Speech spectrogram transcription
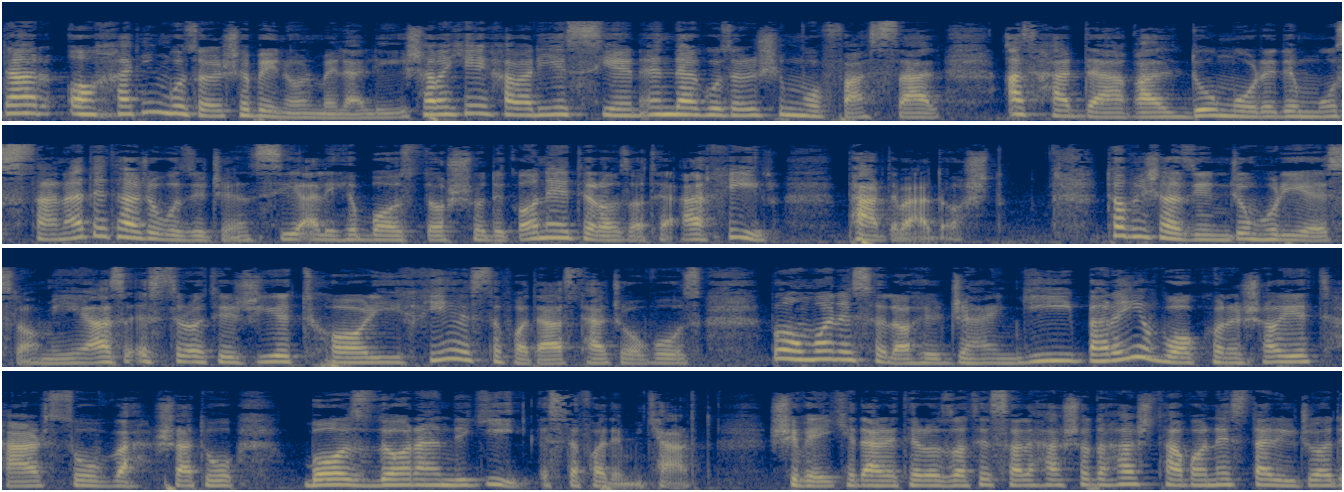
در آخرین گزارش بین المللی شبکه خبری CNN در گزارشی مفصل از حداقل دو مورد مستند تجاوز جنسی علیه بازداشت شدگان اعتراضات اخیر پرده برداشت. تا پیش از این جمهوری اسلامی از استراتژی تاریخی استفاده از تجاوز به عنوان سلاح جنگی برای واکنش های ترس و وحشت و بازدارندگی استفاده می کرد. شیوهی که در اعتراضات سال 88 توانست در ایجاد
